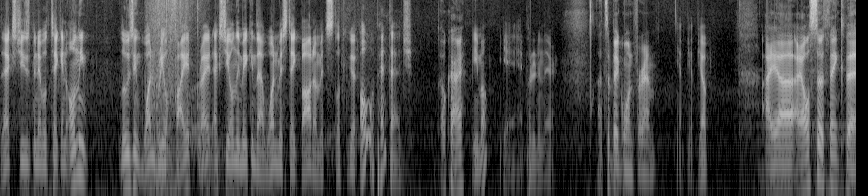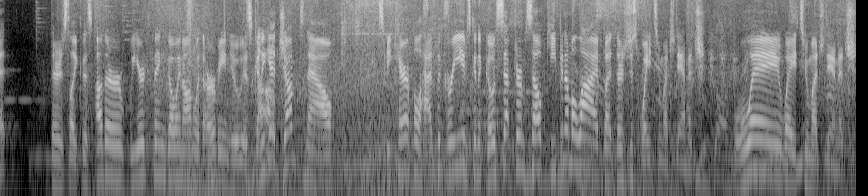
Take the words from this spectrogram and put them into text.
the XG has been able to take, and only losing one real fight, right? XG only making that one mistake bottom. It's looking good. Oh, a Pentage. Okay, Emo? Yeah, put it in there. that's a big one for him. Yep, yep, yep. I uh, I also think that there's like this other weird thing going on with Irving, who is going to Uh-oh. get jumped now. So be careful. Has the Greaves going to go scepter himself, keeping him alive, but there's just way too much damage. Way, way too much damage.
